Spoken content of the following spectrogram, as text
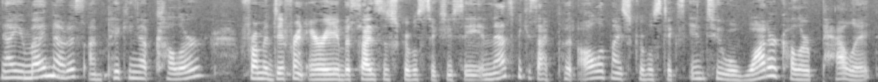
Now you might notice I'm picking up color from a different area besides the scribble sticks you see, and that's because I put all of my scribble sticks into a watercolor palette,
